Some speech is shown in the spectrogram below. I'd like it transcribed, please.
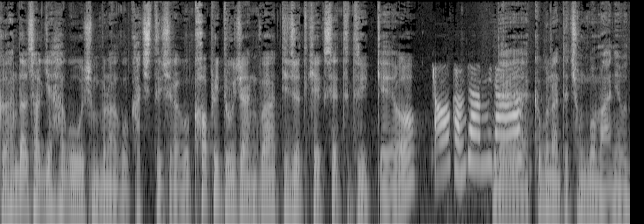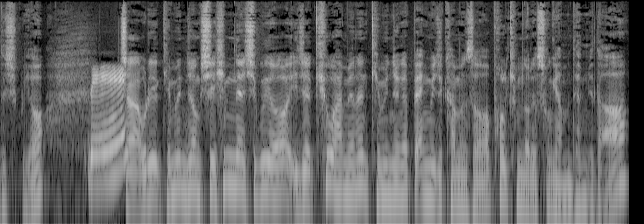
그 한 달 살기 하고 오신 분하고 같이 드시라고 커피 두 잔과 디저트 케이크 세트 드릴게요. 어, 감사합니다. 네, 그분한테 정보 많이 얻으시고요. 네. 자, 우리 김윤정 씨 힘내시고요. 이제 큐 하면은 김윤정의 백뮤직 하면서 폴킴 노래 소개하면 됩니다.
